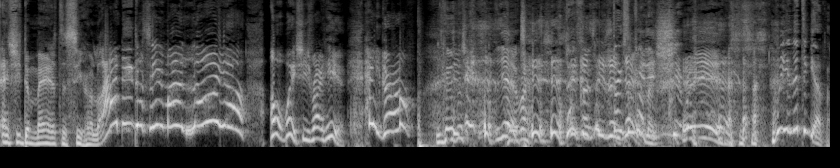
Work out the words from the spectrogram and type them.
and she demands to see her. law- I need to see my lawyer. Oh wait, she's right here. Hey, girl. Did you? Yeah, right. Thanks for, thanks for coming. Shit right here. We in it together.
